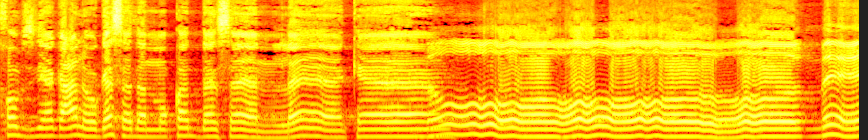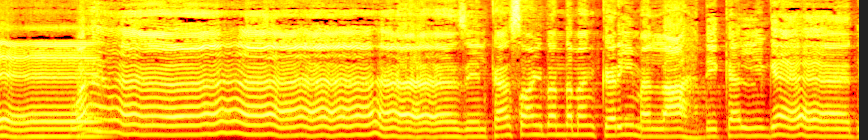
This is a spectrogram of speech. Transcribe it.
الخبز يجعله جسدا مقدسا لك الكاس أيضا دما كريما لعهدك الجديد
